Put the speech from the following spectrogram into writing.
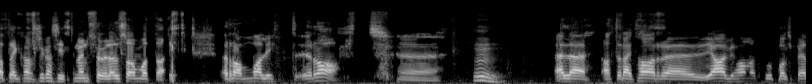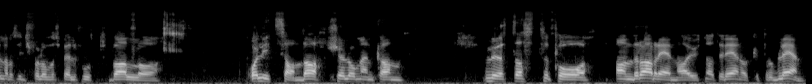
At en kanskje kan sitte med en følelse av at de rammer litt rart. Eh, Mm. eller at de tar Ja, vi har noen fotballspillere som ikke får lov å spille fotball, og, og litt sånn, da. Selv om en kan møtes på andre arenaer uten at det er noe problem.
